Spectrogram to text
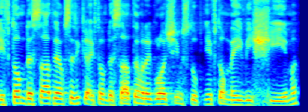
I v tom desátém, jak se říká, i v tom desátém regulačním stupni, v tom nejvyšším,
